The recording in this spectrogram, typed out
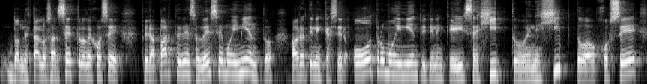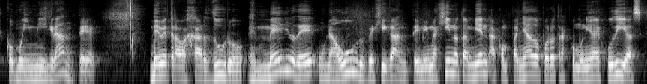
donde están los ancestros de José. Pero aparte de eso, de ese movimiento, ahora tienen que hacer otro movimiento y tienen que irse a Egipto. En Egipto, José como inmigrante debe trabajar duro en medio de una urbe gigante. Y me imagino también acompañado por otras comunidades judías.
